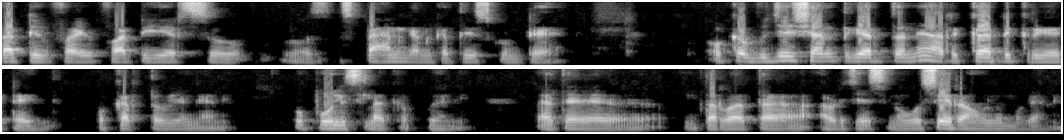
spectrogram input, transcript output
thirty five forty years span కనుక తీసుకుంటే ఒక విజయశాంతి గారితోనే ఆ రికార్డు క్రియేట్ అయింది ఒక కర్తవ్యం కానీ ఓ పోలీస్ లాకప్ కానీ లేకపోతే తర్వాత ఆవిడ చేసిన ఒసే రాములమ్మ కానీ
